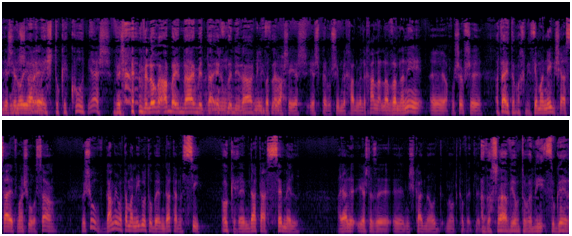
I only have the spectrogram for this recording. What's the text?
הוא נשאר עם ההשתוקקות, יש. ולא ראה בעיניים את איך זה נראה, אני בטוח שיש פירושים לכאן ולכאן, אבל אני אה, חושב ש... אתה היית מכניס. כמנהיג שעשה את מה שהוא עשה, ושוב, גם אם אתה מנהיג אותו בעמדת הנשיא, אוקיי. בעמדת הסמל, היה, יש לזה אה, משקל מאוד מאוד כבד. אז עכשיו, יום טוב, אני סוגר,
